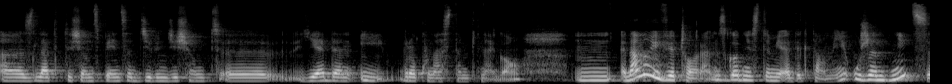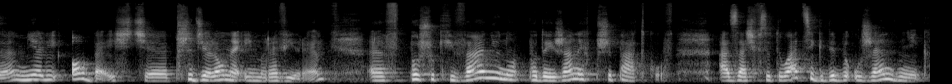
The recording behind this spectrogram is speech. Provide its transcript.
e, z lat 1591 i roku następnego. Mm, rano i wieczorem, zgodnie z tymi edyktami, urzędnicy mieli obejść e, przydzielone im rewiry e, w poszukiwaniu no, podejrzanych przypadków, a zaś w sytuacji, gdyby urzędnik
